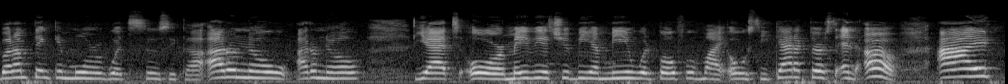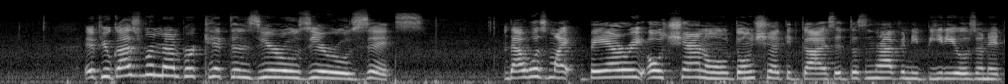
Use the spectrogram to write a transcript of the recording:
but I'm thinking more with Susika. I don't know, I don't know yet, or maybe it should be a meme with both of my OC characters. And oh, I if you guys remember Kitten 006, that was my very old channel. Don't check it, guys. It doesn't have any videos on it.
